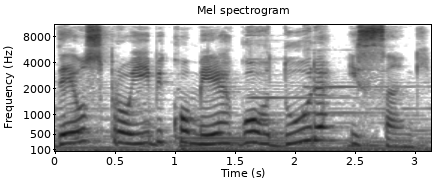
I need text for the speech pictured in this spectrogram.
Deus proíbe comer gordura e sangue.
